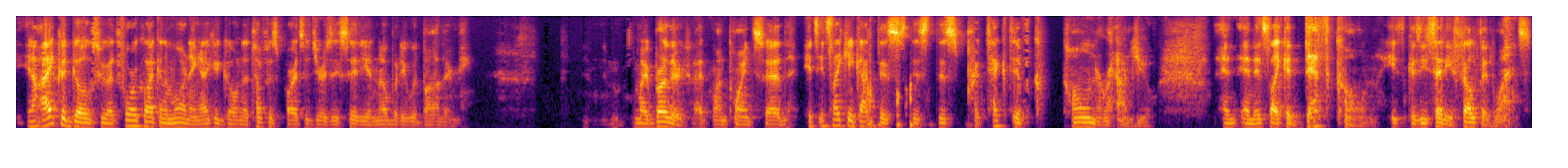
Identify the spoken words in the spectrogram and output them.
You know, I could go through at four o'clock in the morning, I could go in the toughest parts of Jersey City and nobody would bother me. My brother at one point said, it's, it's like you got this, this, this protective cone around you and and it's like a death cone. Because he said he felt it once.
